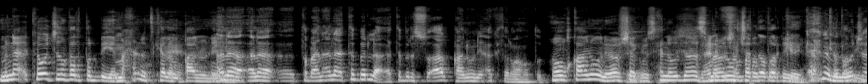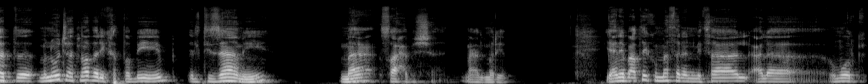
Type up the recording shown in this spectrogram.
من كوجهة نظر طبية ما إحنا نتكلم إيه. قانونيا أنا أنا طبعا أنا أعتبر لا أعتبر السؤال قانوني أكثر ما هو طبي هو قانوني ما في شك. بس إحنا ودنا نسمع من وجهة نظر إحنا من. وجهة من وجهة نظري كطبيب التزامي مع صاحب الشأن مع المريض يعني بعطيكم مثلا مثال على أمور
